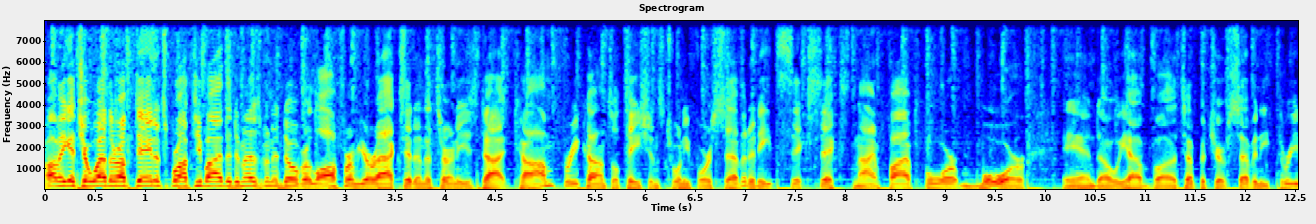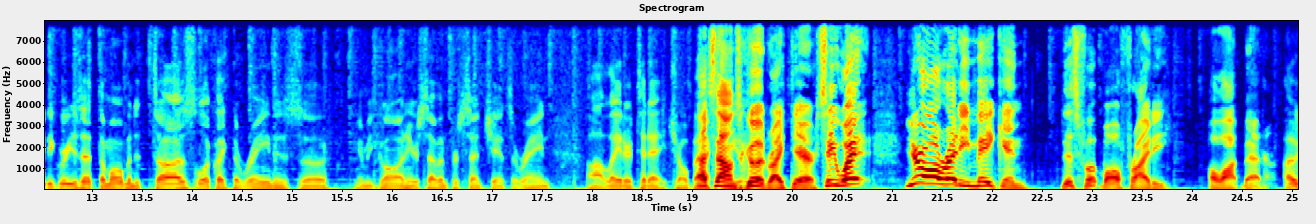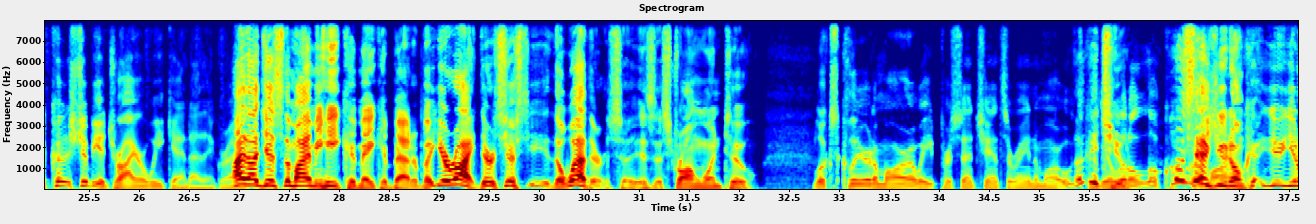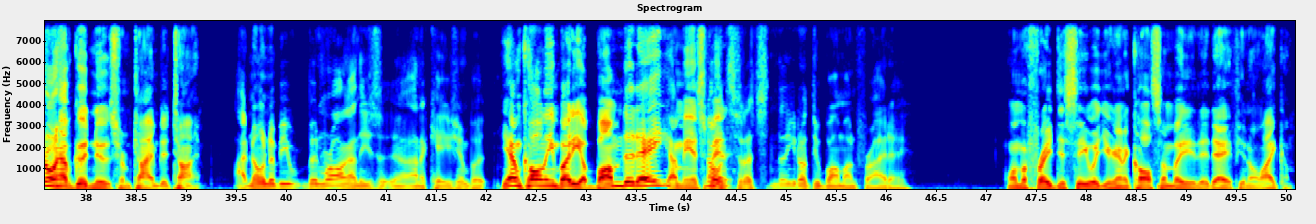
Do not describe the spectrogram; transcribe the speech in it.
Let me get your weather update. It's brought to you by the Demesmin and Dover Law Firm, youraccidentattorneys.com. Free consultations 24 7 at 866 954 more. And uh, we have a temperature of 73 degrees at the moment. It does look like the rain is uh, going to be gone here. 7% chance of rain uh, later today. Joe, back That sounds good right there. See, wait, you're already making this football Friday a lot better. Uh, It could, should be a drier weekend, I think, right? I thought just the Miami Heat could make it better, but you're right. There's just the weather is, is a strong one too. Looks clear tomorrow. 8% chance of rain tomorrow. Ooh, Look at you. A little, little Who says you don't you, you don't have good news from time to time? I've known to be been wrong on these uh, on occasion, but You haven't called anybody a bum today. I mean, it's no, been. it's, it's, no, you don't do bum on Friday. Well, I'm afraid to see what you're going to call somebody today if you don't like them.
